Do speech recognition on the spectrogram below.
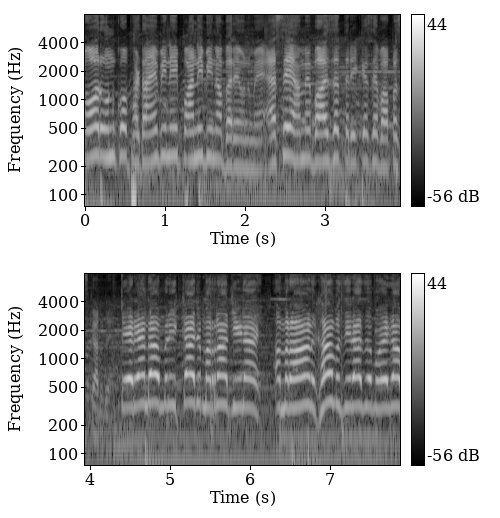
और उनको फटाएँ भी नहीं पानी भी ना भरे उनमें। ऐसे हमें बाइज्जत तरीके से वापस कर दें। तेरे अमरीका च मरना जीना है। इमरान खान वज़ीर होएगा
